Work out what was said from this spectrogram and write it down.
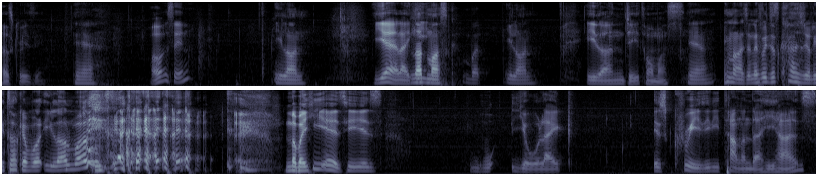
That's crazy. Yeah. What was I saying? Elon. Yeah, like Not he- Musk, but Elon. Elon J. Thomas. Yeah. Imagine if we just casually talk about Elon Musk. no, but he is. He is. w- Yo, like, it's crazy the talent that he has.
